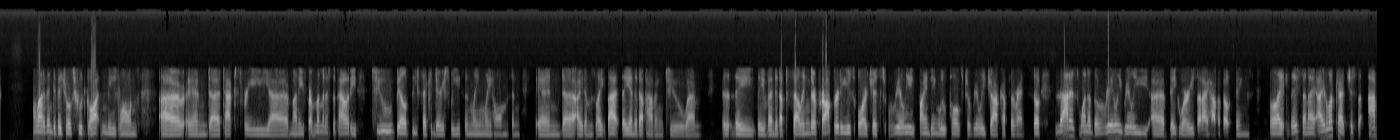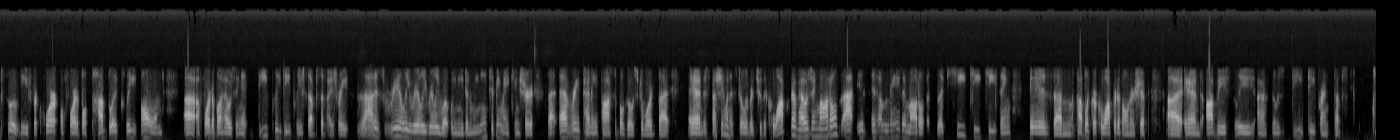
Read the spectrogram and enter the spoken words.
a lot of individuals who had gotten these loans uh, and uh, tax-free uh, money from the municipality to build these secondary suites and laneway homes and and uh, items like that. They ended up having to um, they they've ended up selling their properties or just really finding loopholes to really jack up the rent. So that is one of the really really uh, big worries that I have about things like this. And I, I look at just the absolute need for core, affordable, publicly owned, uh, affordable housing at deeply, deeply subsidized rates. That is really, really, really what we need. And we need to be making sure that every penny possible goes towards that. And especially when it's delivered through the cooperative housing model, that is an amazing model. But the key, key, key thing is um, public or cooperative ownership. Uh, and obviously, uh, those deep, deep rent subsidies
